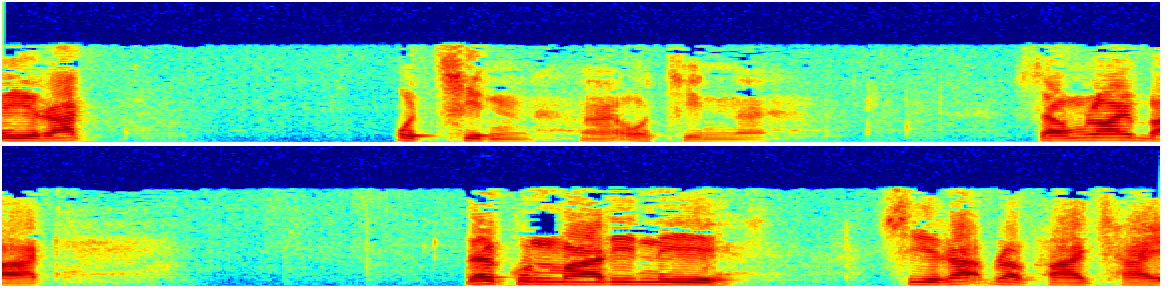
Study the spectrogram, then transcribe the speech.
ณีรัตน์อุดชินอ่าอุดชินนะสองร้อยบาท แล้คุณมาดินีศิระประภาชัย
